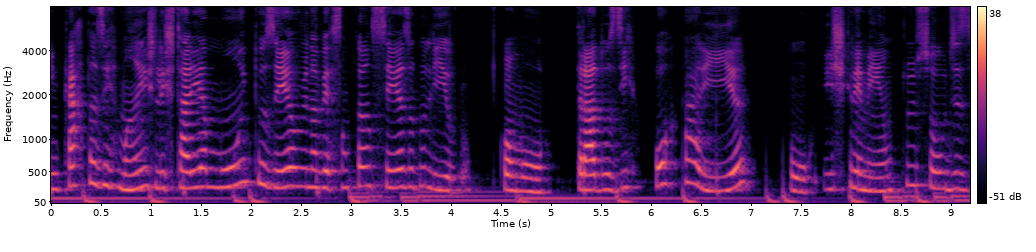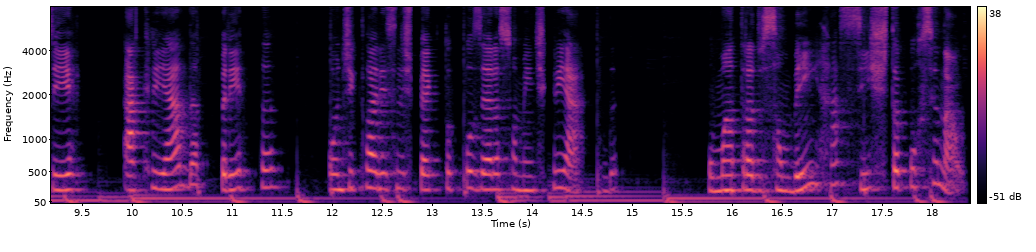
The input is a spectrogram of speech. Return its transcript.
em Cartas Irmãs, listaria muitos erros na versão francesa do livro, como traduzir porcaria por excrementos ou dizer a criada preta, onde Clarice Lispector pusera somente criada. Uma tradução bem racista, por sinal.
